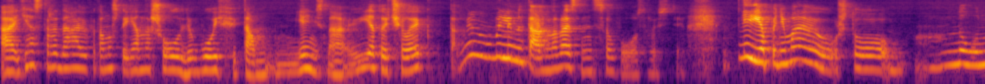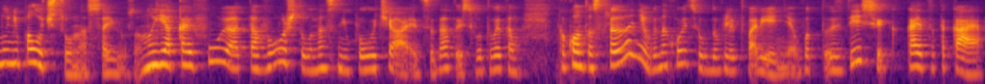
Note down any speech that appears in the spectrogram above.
э, я страдаю, потому что я нашел любовь, там, я не знаю, и этот человек, там, ну, элементарно, разница в возрасте. И я понимаю, что, ну, ну, не получится у нас союза, но я кайфую от того, что у нас не получается, да, то есть вот в этом каком-то страдании вы находите удовлетворение. Вот здесь какая-то такая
